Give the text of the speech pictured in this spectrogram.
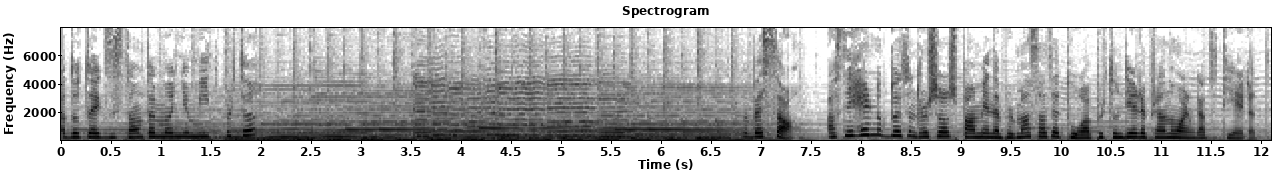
A do të ekzistonte më një mit për të? Më beso, asnjëherë nuk duhet të ndryshosh pamjen e përmasat e tua për t'u ndjerë e pranuar nga të tjerët.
